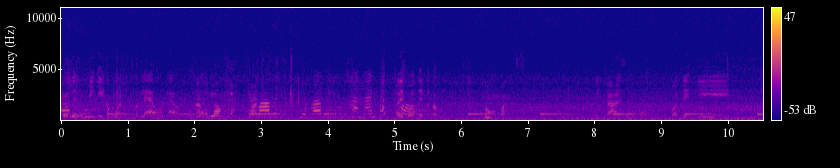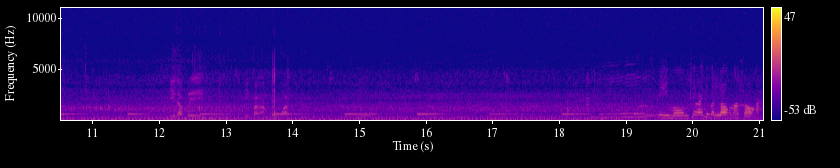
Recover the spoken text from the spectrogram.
ปกติมันมีกี่ขบวนหมดแล้วหมดแล้วขบวนล่องเดี๋ยวว่าไปเดี๋ยวว่าไปดูคันนั้นสักเฮ้ยปกติมันต้องสองปะไม่ใช่ส่วนใหญ่ปกติที่ ที่เราไปที่ปากน้ำโพอ่ สี่โมงใช่ไหมที่มันล่องมาสองอะ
